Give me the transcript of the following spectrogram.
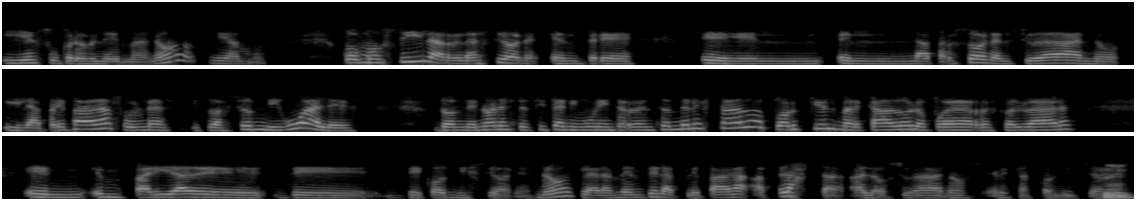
y es su problema, ¿no? Digamos como si la relación entre el, la persona, el ciudadano y la prepaga fue una situación de iguales, donde no necesita ninguna intervención del Estado porque el mercado lo puede resolver en, en paridad de, de, condiciones, ¿no? Claramente la prepaga aplasta a los ciudadanos en estas condiciones.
